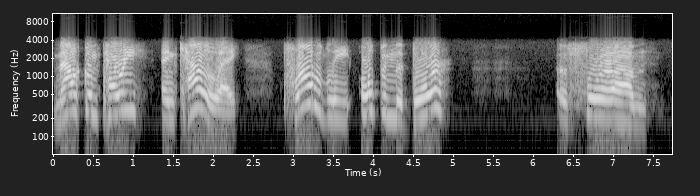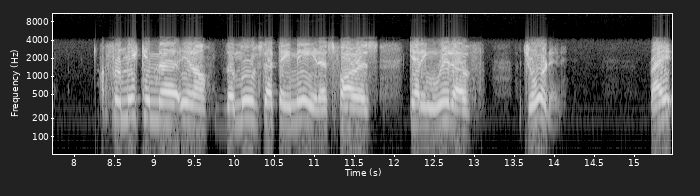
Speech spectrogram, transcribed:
Malcolm Perry and Callaway probably opened the door uh, for um for making the you know the moves that they made as far as getting rid of Jordan, right?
